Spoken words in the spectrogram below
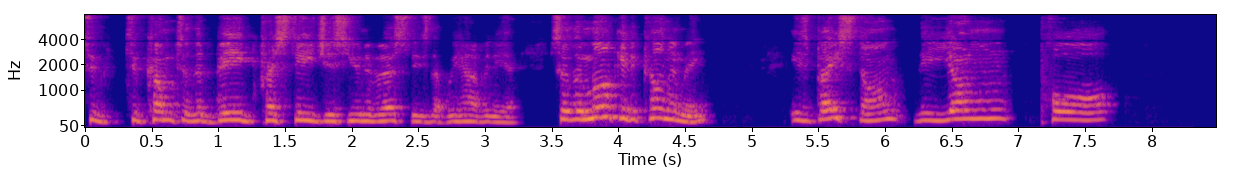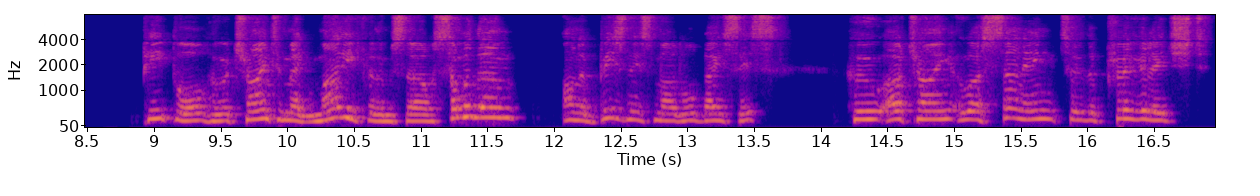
to, to come to the big prestigious universities that we have in here. So the market economy is based on the young, poor people who are trying to make money for themselves. Some of them on a business model basis who are trying, who are selling to the privileged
